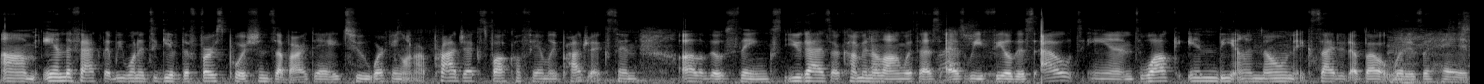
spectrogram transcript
um, and the fact that we wanted to give the first portions of our day to working on our projects, FallCo family projects and all of those things. You guys are coming along with us as we feel this out and walk in the unknown excited about what is ahead.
